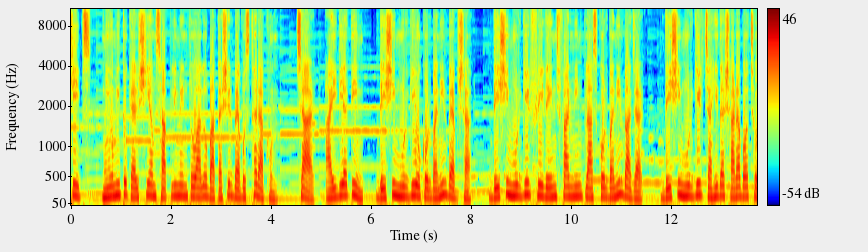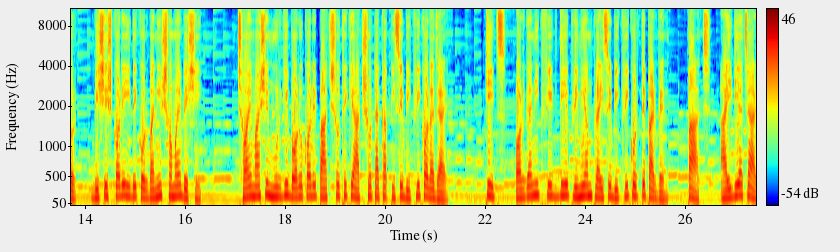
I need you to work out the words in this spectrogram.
টিপস, নিয়মিত ক্যালসিয়াম সাপ্লিমেন্ট ও আলো বাতাসের ব্যবস্থা রাখুন। চার, আইডিয়া তিন, দেশি মুরগি ও কোরবানির ব্যবসা। দেশি মুরগির ফ্রি রেঞ্জ ফার্মিং প্লাস কোরবানির বাজার। দেশি মুরগির চাহিদা সারা বছর, বিশেষ করে ঈদে কোরবানির সময় বেশি। ছয় মাসে মুরগি বড় করে পাঁচশো থেকে আটশো টাকা পিসে বিক্রি করা যায়। টিপস, অর্গানিক ফিড দিয়ে প্রিমিয়াম প্রাইসে বিক্রি করতে পারবেন। পাঁচ, আইডিয়া চার,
